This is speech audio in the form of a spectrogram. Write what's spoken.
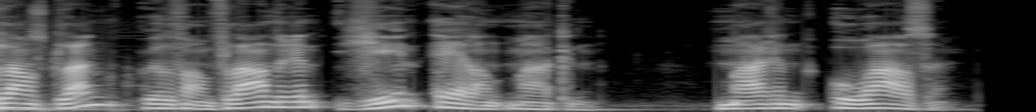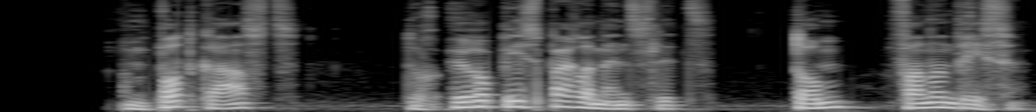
Vlaams Belang wil van Vlaanderen geen eiland maken, maar een oase. Een podcast door Europees parlementslid Tom van den Driessen.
